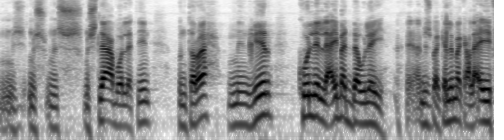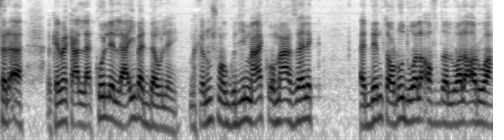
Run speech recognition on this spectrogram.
مش مش مش مش لاعب ولا اتنين. وأنت رايح من غير كل اللعيبة الدولية. يعني مش بكلمك على أي فرقة بكلمك على كل اللعيبة الدولية. ما كانوش موجودين معاك ومع ذلك قدمت عروض ولا أفضل ولا أروع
